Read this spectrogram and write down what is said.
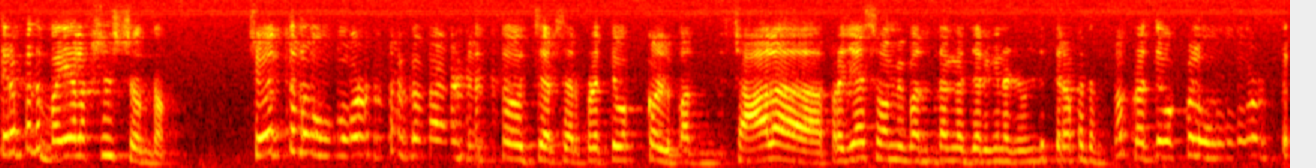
తిరుపతి బై ఎలక్షన్స్ చూద్దాం. చేతిలో ఓటర్ కార్డుతో వచ్చారు సార్ ప్రతి ఒక్కళ్ళు. చాలా ప్రజాస్వామ్యబద్ధంగా జరిగినటువంటి తిరుపతిలో ప్రతి ఒక్కళ్ళు ఓటు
